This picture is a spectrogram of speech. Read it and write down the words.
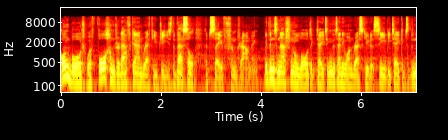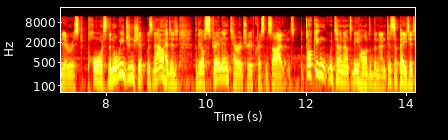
On board were 400 Afghan refugees the vessel had saved from drowning. With international law dictating that anyone rescued at sea be taken to the nearest port, the Norwegian ship was now headed for the Australian territory of Christmas Island. But docking would turn out to be harder than anticipated.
